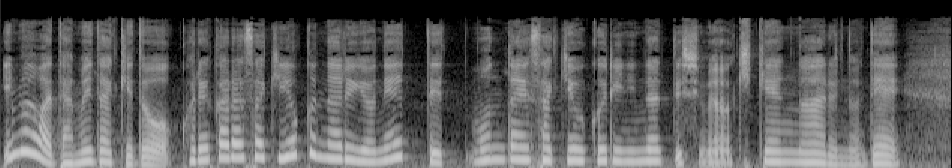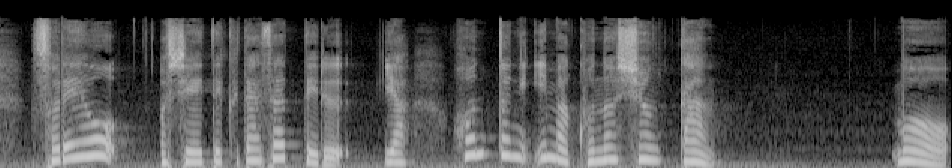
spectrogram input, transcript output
今はダメだけど、これから先良くなるよねって問題先送りになってしまう危険があるので、それを教えてくださってる。いや、本当に今この瞬間、もう、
